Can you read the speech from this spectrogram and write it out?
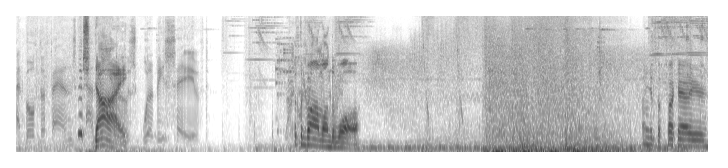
and both the fans Bitch, and die. the will be saved. Put the bomb on the wall. I get the fuck out of here.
